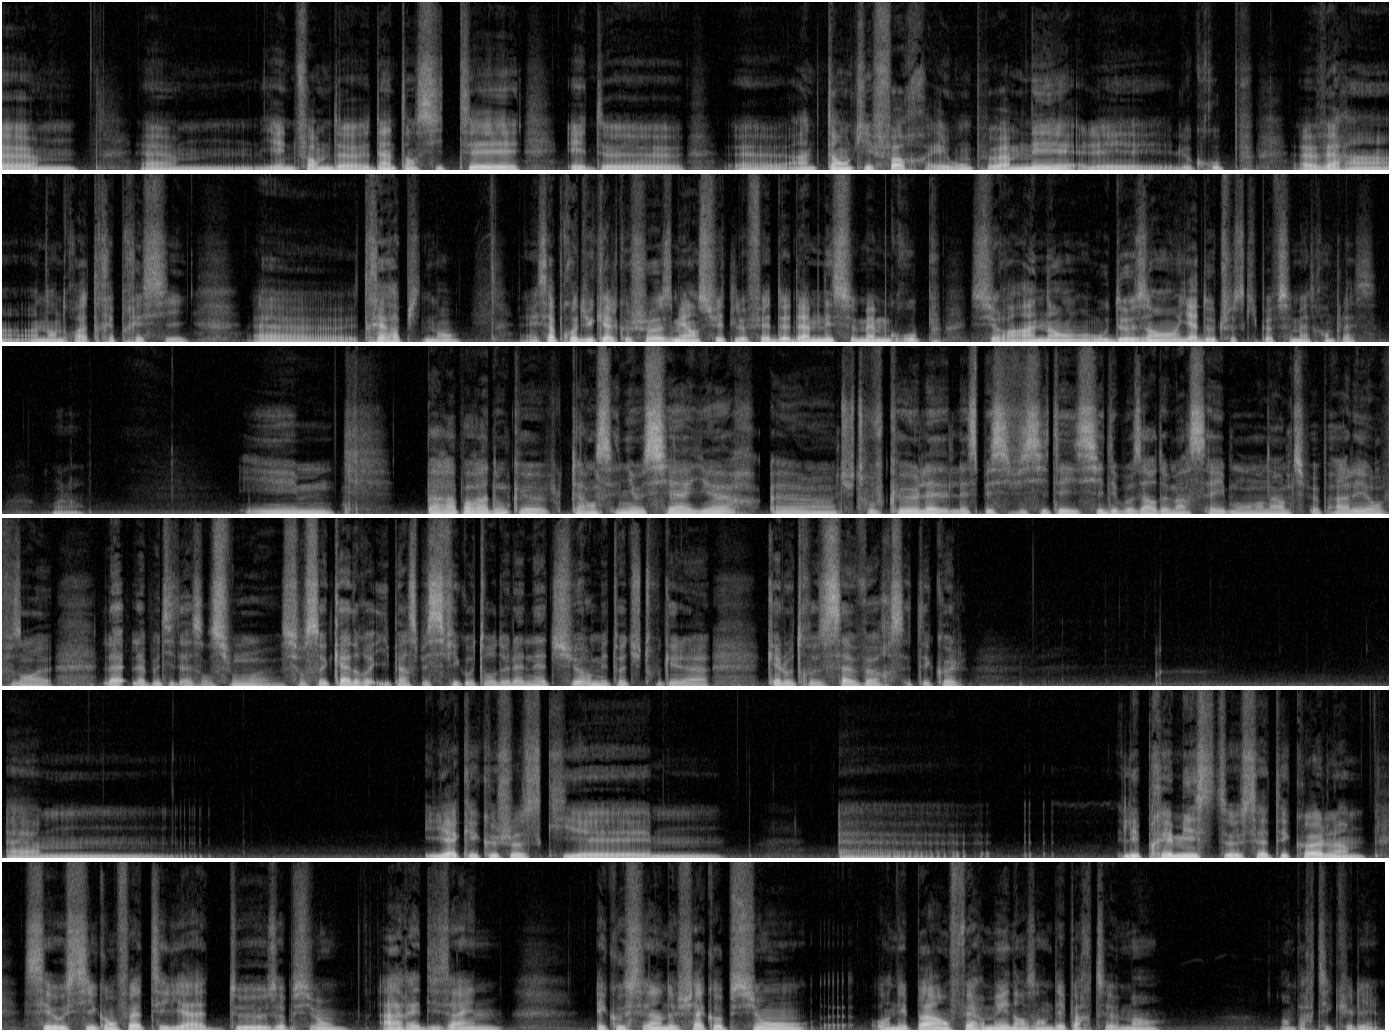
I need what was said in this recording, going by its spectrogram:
euh, il y a une forme d'intensité et de euh, un temps qui est fort et où on peut amener le groupe euh, vers un, endroit très précis, très rapidement. Et ça produit quelque chose, mais ensuite le fait d'amener ce même groupe sur un an ou deux ans, il y a d'autres choses qui peuvent se mettre en place. Voilà. Et par rapport à donc, euh, tu as enseigné aussi ailleurs, euh, tu trouves que la, spécificité ici des Beaux-Arts de Marseille, bon, on en a un petit peu parlé en faisant euh, la, petite ascension sur ce cadre hyper spécifique autour de la nature, mais toi, tu trouves qu'elle a quelle autre saveur cette école? Il y a quelque chose qui est les prémices de cette école, c'est aussi qu'en fait, il y a deux options, art et design, et qu'au sein de chaque option, on n'est pas enfermé dans un département en particulier.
